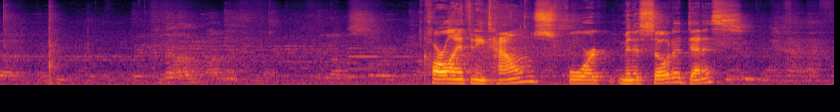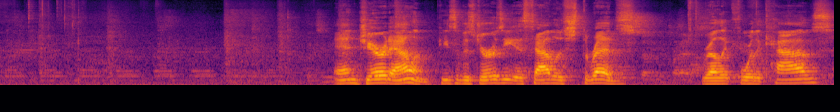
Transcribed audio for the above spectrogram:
that. No, I'm, Karl-Anthony Towns for Minnesota, Dennis. And Jarrett Allen, piece of his jersey, established threads relic for the Cavs.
